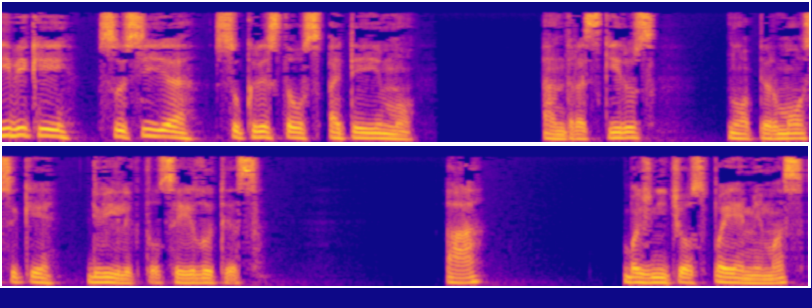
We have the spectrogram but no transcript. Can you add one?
Įvykiai susiję su Kristaus ateimu. Antras skyrius nuo pirmos iki dvyliktos eilutės. A. Bažnyčios paėmimas.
